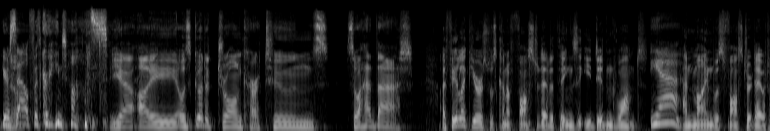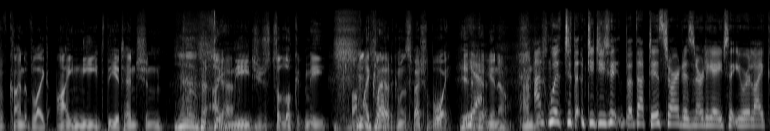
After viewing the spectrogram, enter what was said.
yourself with green dots. Yeah, I, I was good at drawing cartoons. So I had that. I feel like yours was kind of fostered out of things that you didn't want. Yeah. And mine was fostered out of kind of like, I need the attention. I need you just to look at me on my cloud. I'm a special boy. Yeah. You know. And, And just, was, did, did you think that that did start as an early age that you were like,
